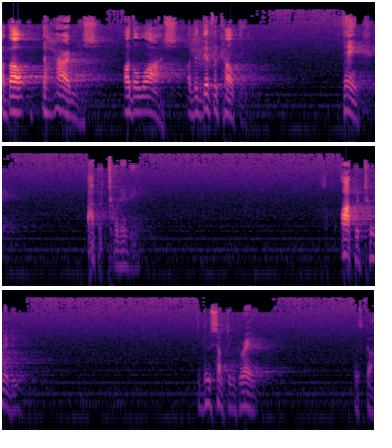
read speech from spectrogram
about the hardness or the loss or the difficulty. Think opportunity. Opportunity to do something great with God.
